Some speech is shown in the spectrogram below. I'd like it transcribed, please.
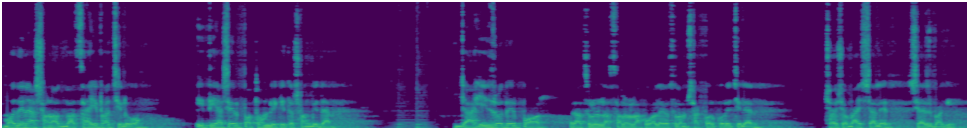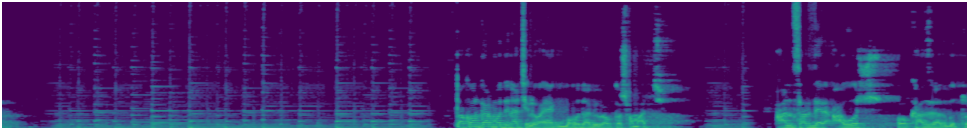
মদিনা সনদ বা সাহিফা ছিল ইতিহাসের প্রথম লিখিত সংবিধান, যা হিজরতের পর রাসুল্লাহ সাল্লাহু আলাইসাল্লাম স্বাক্ষর করেছিলেন ছয়শো বাইশ সালের শেষ ভাগে তখনকার মদিনা ছিল এক বহুদা বিভক্ত সমাজ। আনসারদের আউস ও খাজরাজ গোত্র।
